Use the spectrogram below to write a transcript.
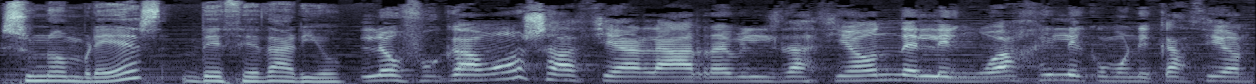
Su nombre es Decedario. Lo enfocamos hacia la rehabilitación del lenguaje y la comunicación,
